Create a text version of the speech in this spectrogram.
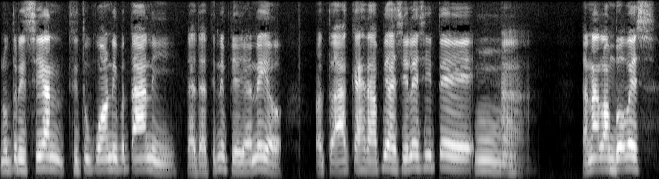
nutrisi kan ditukoni petani lah dadine biayane yo rada akeh tapi hasilnya sithik Hmm. Nah, karena lombok wis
